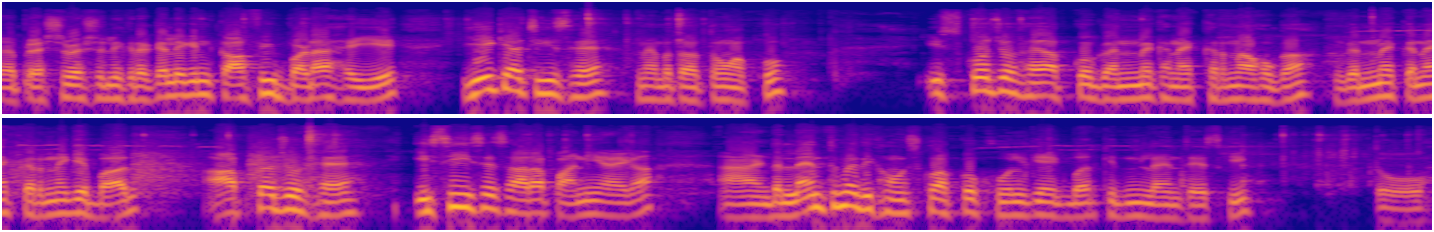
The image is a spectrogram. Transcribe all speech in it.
प्रेशर वेशर लिख रखा है, लेकिन काफ़ी बड़ा है ये। ये क्या चीज़ है? मैं बताता हूँ आपको। इसको जो है आपको गन में कनेक्ट करना होगा। गन में कनेक्ट करने के बाद आपका जो है, इसी से सारा पानी आएगा। एंड लेंथ में दिखाऊँ इसको आपको खोल के एक बार, कितनी लेंथ है इसकी? तो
